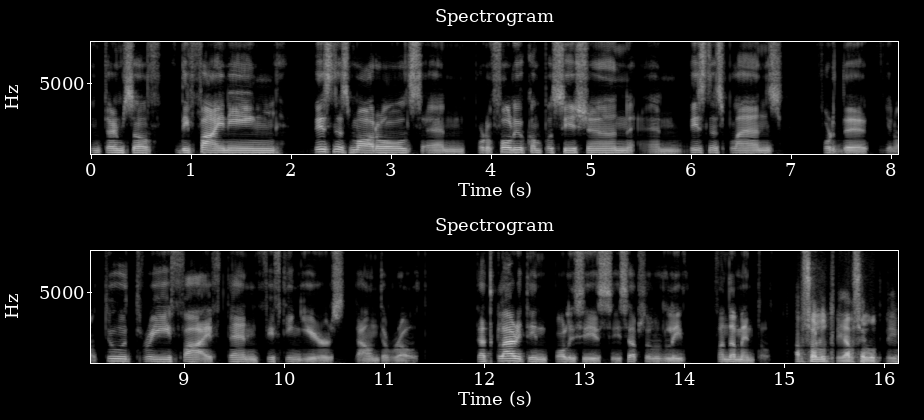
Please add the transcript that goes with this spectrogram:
in terms of defining business models and portfolio composition and business plans for the you know two three five ten fifteen years down the road that clarity in policies is absolutely fundamental absolutely absolutely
